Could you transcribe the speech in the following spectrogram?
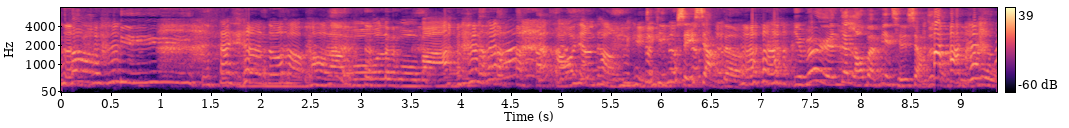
躺平。大家都好好啦，我我的我吧，好想躺平。这题目谁想的？有没有人在老板面前想这种题目？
